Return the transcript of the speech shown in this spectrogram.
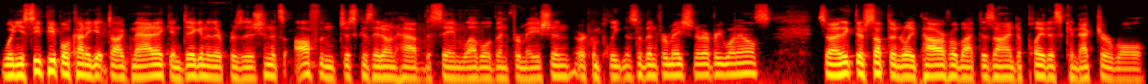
When you see people kind of get dogmatic and dig into their position, it's often just because they don't have the same level of information or completeness of information of everyone else. So I think there's something really powerful about design to play this connector role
